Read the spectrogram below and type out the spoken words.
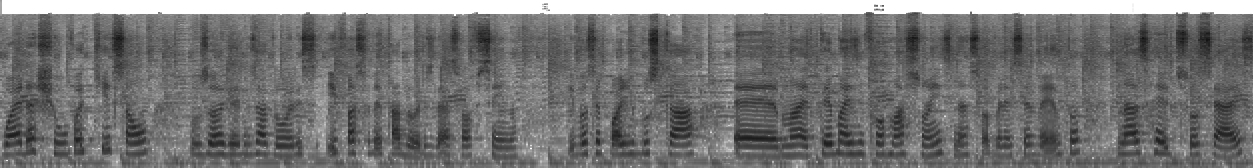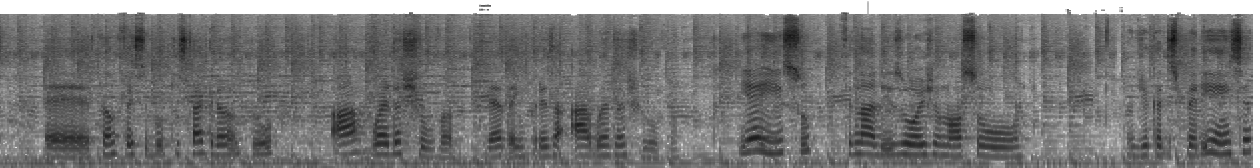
Guarda-Chuva, que são os organizadores e facilitadores dessa oficina. E você pode buscar é, mais, ter mais informações né, sobre esse evento nas redes sociais, é, tanto Facebook e Instagram do A Guarda-Chuva, né, da empresa A Guarda-Chuva. E é isso, finalizo hoje o nosso dica de experiência.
